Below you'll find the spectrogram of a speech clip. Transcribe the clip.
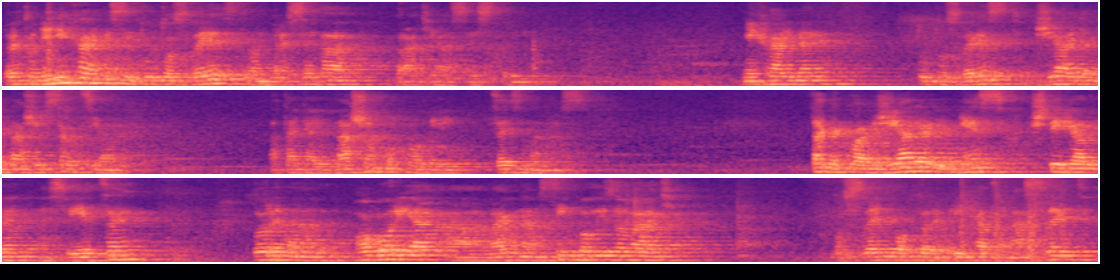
Preto nenechajme si túto zväzť len pre seba, bratia a sestry. Nechajme túto zväzť žiariť aj v našich srdciach a tak aj v našom okolí cez nás. Tak ako aj žiarili dnes štyri adventné sviece, ktoré nám hovoria a majú nám symbolizovať to svetlo, ktoré prichádza na svet,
